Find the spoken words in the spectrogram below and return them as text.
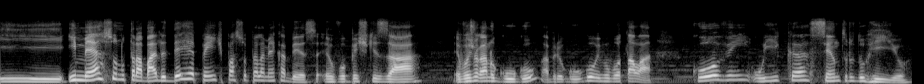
e imerso no trabalho, de repente passou pela minha cabeça: eu vou pesquisar, eu vou jogar no Google, abrir o Google e vou botar lá: Coven Wicca Centro do Rio.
